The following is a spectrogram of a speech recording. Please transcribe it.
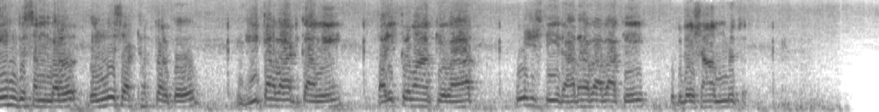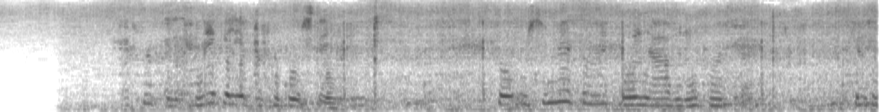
तीन दिसंबर उन्नीस को गीता वाटिका में परिक्रमा के बाद पूज्य श्री राधा बाबा के उपदेशामृत। लिखने के लिए प्रश्न पूछते हैं। तो उसमें तुम्हें कोई लाभ नहीं समझता क्योंकि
